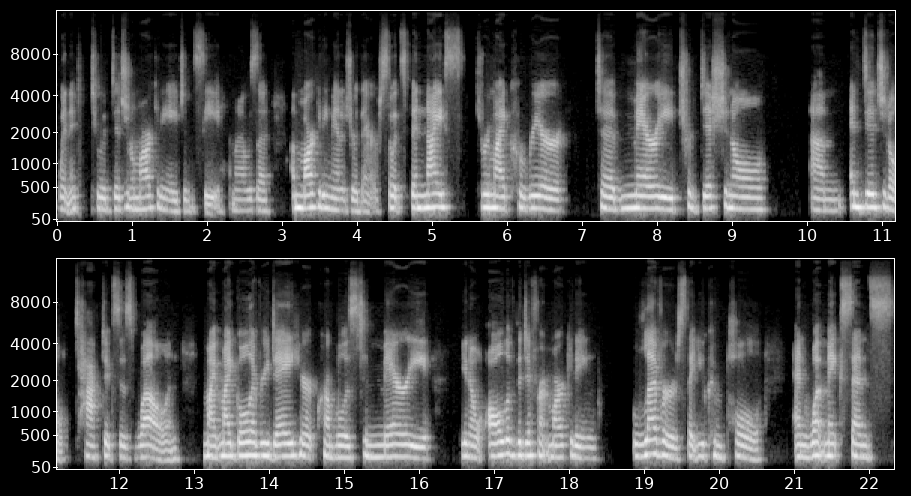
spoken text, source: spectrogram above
went into a digital marketing agency and I was a, a marketing manager there. So, it's been nice through my career to marry traditional um, and digital tactics as well. And my, my goal every day here at Crumbl is to marry you know all of the different marketing levers that you can pull and what makes sense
